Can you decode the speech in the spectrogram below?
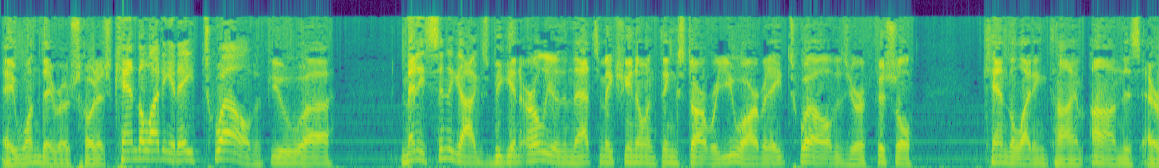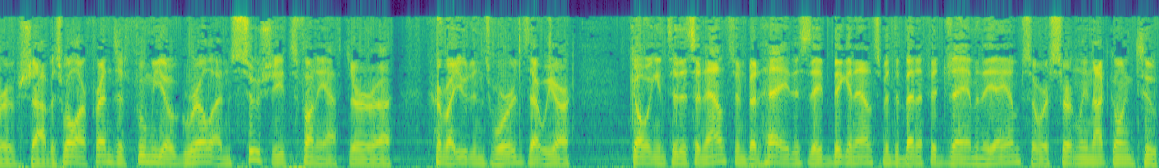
a one-day Rosh Chodesh. Candle lighting at 8.12. If you... Uh, Many synagogues begin earlier than that, so make sure you know when things start where you are. But 8:12 is your official candle lighting time on this Erev Shabbos. Well, our friends at Fumio Grill and Sushi. It's funny after uh, Rabbi Yudin's words that we are going into this announcement, but hey, this is a big announcement to benefit JM in the AM, so we're certainly not going to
